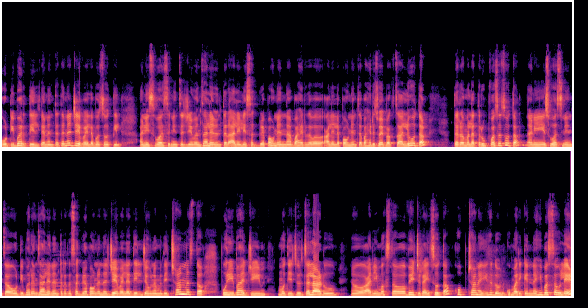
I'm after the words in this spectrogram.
ओटी भरतील. त्यानंतर त्यांना जेवायला बसवतील. आणि सुवासिनीचं जेवण झाल्यानंतर आलेले सगळे पाहुण्यांना बाहेर आलेल्या पाहुण्यांचा बाहेर स्वयंपाक चालू होता. तर मला तर उपवासच होता. आणि सुहासिनींचा ओटी भरण झाल्यानंतर आता सगळ्या पाहुण्यांना जेवायला देईल. जेवणामध्ये छान मस्त पुरी भाजी मोतीचूरचा लाडू आणि मस्त व्हेज राईस होता. खूप छान आहे. इथे दोन कुमारिकांनाही बसवले.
